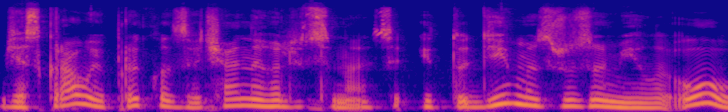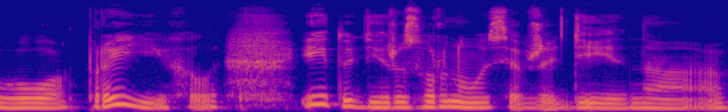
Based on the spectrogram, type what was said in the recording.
яскравий приклад звичайних галюцинацій. І тоді ми зрозуміли, ого, приїхали. І тоді розгорнулися вже дії на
